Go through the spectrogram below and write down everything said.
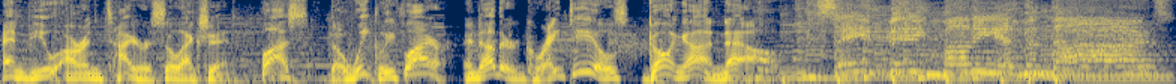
and view our entire selection. Plus, the weekly flyer and other great deals going on now. Save big money at Menards.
